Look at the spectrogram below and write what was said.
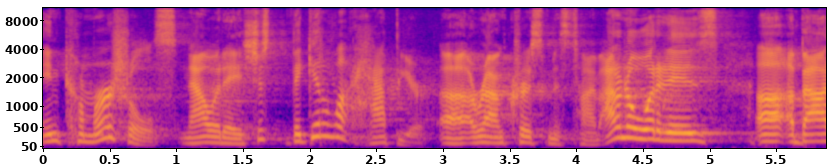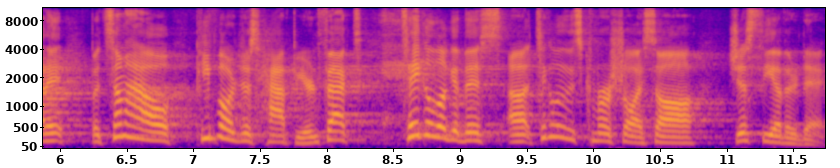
in commercials nowadays just they get a lot happier uh, around christmas time i don't know what it is uh, about it but somehow people are just happier. In fact take a look at this uh, take a look at this commercial i saw just the other day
